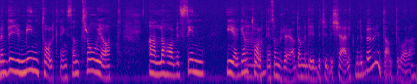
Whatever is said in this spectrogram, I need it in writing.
Men det är ju min tolkning. Sen tror jag att alla har väl sin egen Mm. tolkning som röd. Ja, men det betyder kärlek. Men det behöver inte alltid vara.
